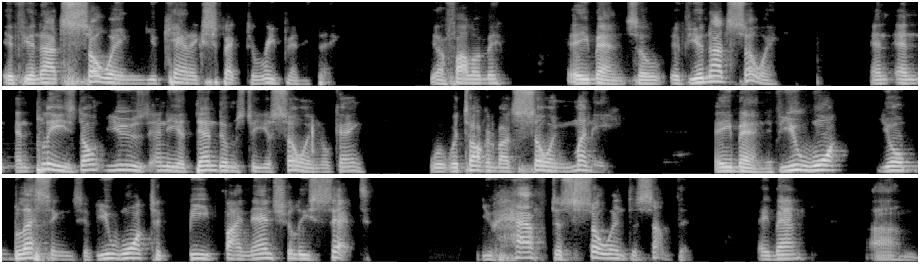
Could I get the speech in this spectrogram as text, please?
If you're not sowing, you can't expect to reap anything. Y'all follow me? Amen. So if you're not sowing, and and and please don't use any addendums to your sowing, okay? We're, we're talking about sowing money. Amen. If you want your blessings, if you want to be financially set, you have to sow into something. Amen. Um,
